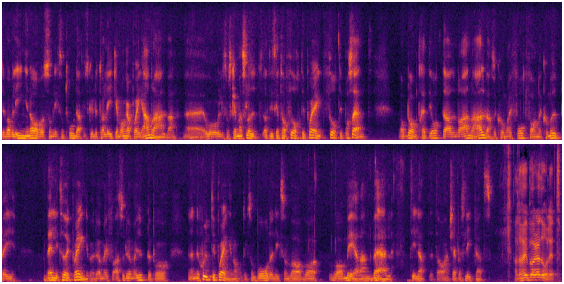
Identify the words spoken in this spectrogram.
det var väl ingen av oss som liksom trodde att vi skulle ta lika många poäng andra halvan. Eh, och liksom ska man slå ut att vi ska ta 40 poäng, 40 procent av de 38 under andra halvan så kommer man fortfarande komma upp i väldigt hög poängnivå. Då är man, alltså då är man ju uppe på 70 poäng eller någonting som borde liksom vara, vara, vara mer än väl till att ta en Champions League-plats. Ja, det har ju börjat dåligt.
